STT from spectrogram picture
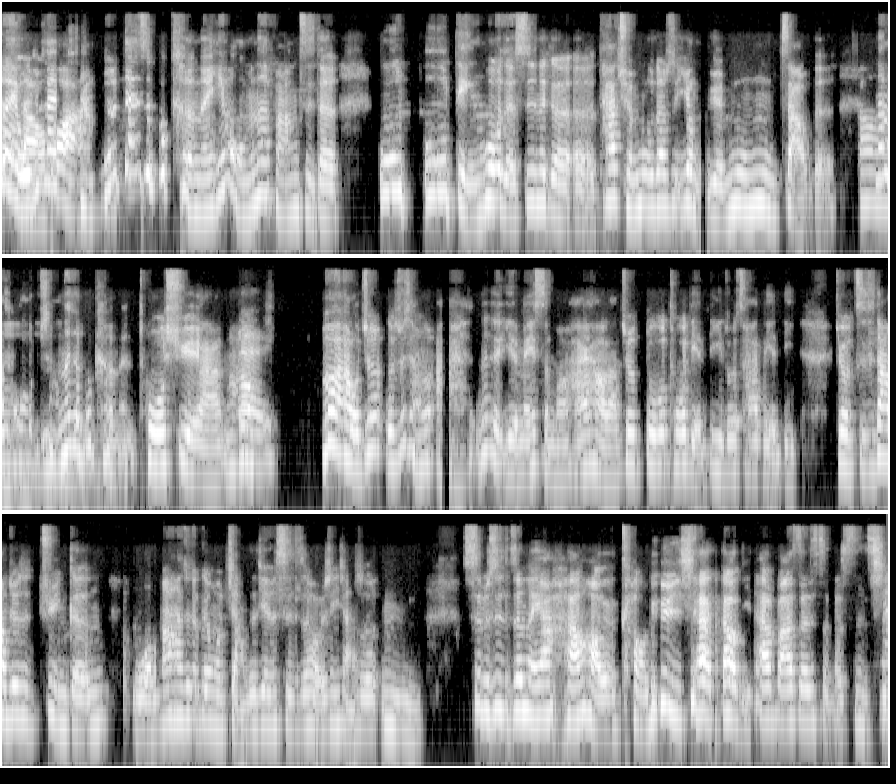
对，我就在想，我说但是不可能，因为我们那房子的屋屋顶或者是那个呃，它全部都是用原木木造的。哦、那我想那个不可能脱屑啊。然后后来我就我就想说，啊，那个也没什么，还好啦，就多拖点地，多擦点地。就直到就是俊跟我妈就跟我讲这件事之后，我心想说，嗯，是不是真的要好好的考虑一下，到底他发生什么事情？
